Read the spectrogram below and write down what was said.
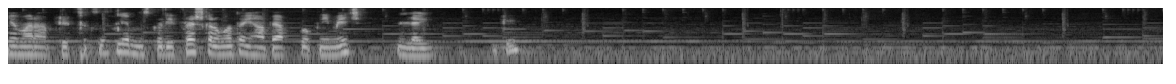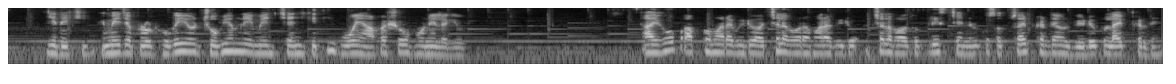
ये हमारा अपडेट सक्सेसफुली मैं इसको रिफ्रेश करूँगा तो यहाँ पे आपको अपनी इमेज मिल जाएगी ओके ये देखिए इमेज अपलोड हो गई और जो भी हमने इमेज चेंज की थी, वो यहाँ पर शो होने लगी होगी। आई होप आपको हमारा वीडियो अच्छा लगा और हमारा वीडियो अच्छा लगा हो तो प्लीज़ चैनल को सब्सक्राइब कर दें और वीडियो को लाइक कर दें।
